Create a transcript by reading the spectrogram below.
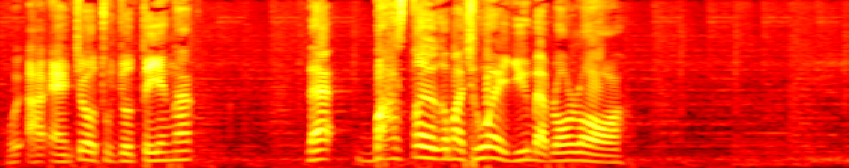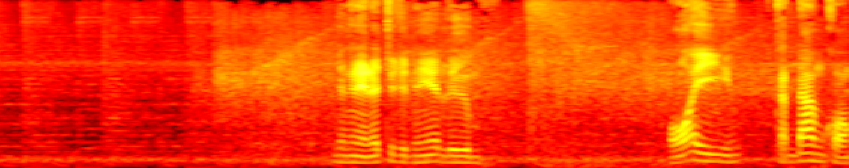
โอ้ยอาร์แอนเจลถูกโจมตีอยังนัก และบาสเตอร์ก็มาช่วยยืนแบบรอๆยังไงนะจุดๆนี้ลืม อ๋อไอ้กันดั้มของ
